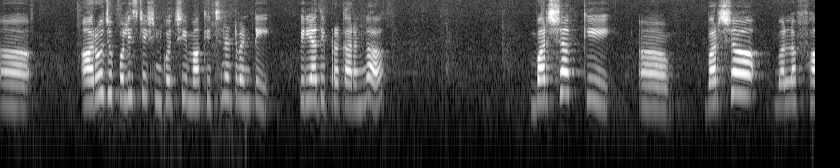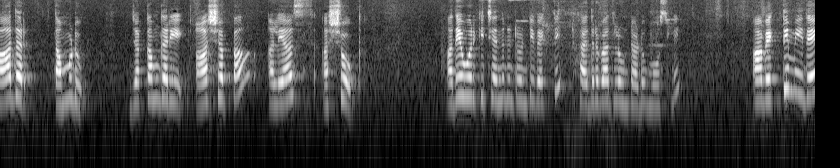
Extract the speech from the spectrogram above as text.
ఆ, రోజు పోలీస్ స్టేషన్కి వచ్చి మాకు ఇచ్చినటువంటి ఫిర్యాదు ప్రకారంగా వర్షకి వర్ష వాళ్ళ ఫాదర్ తమ్ముడు జక్కంగరి ఆశప్ప అలియాస్ అశోక్. అదే ఊరికి చెందినటువంటి వ్యక్తి హైదరాబాద్లో ఉంటాడు మోస్ట్లీ. ఆ వ్యక్తి మీదే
